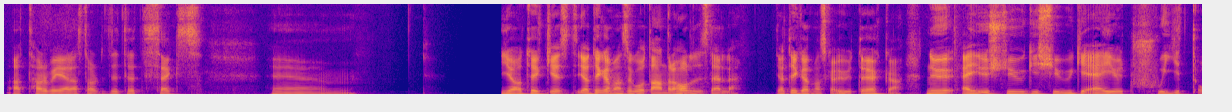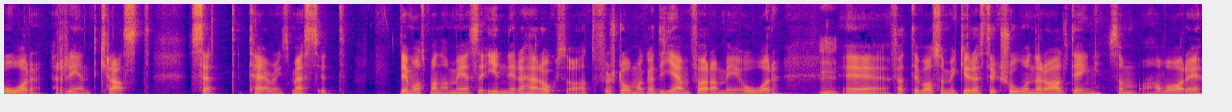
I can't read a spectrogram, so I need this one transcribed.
Att halvera starten till 36. Jag, tycker, jag tycker att man ska gå åt andra hållet istället. Jag tycker att man ska utöka. Nu är ju 2020 är ju ett skitår rent krast sett tävlingsmässigt. Det måste man ha med sig in i det här också. Att förstå, man kan inte jämföra med år. Mm. Eh, för att det var så mycket restriktioner och allting som har varit.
